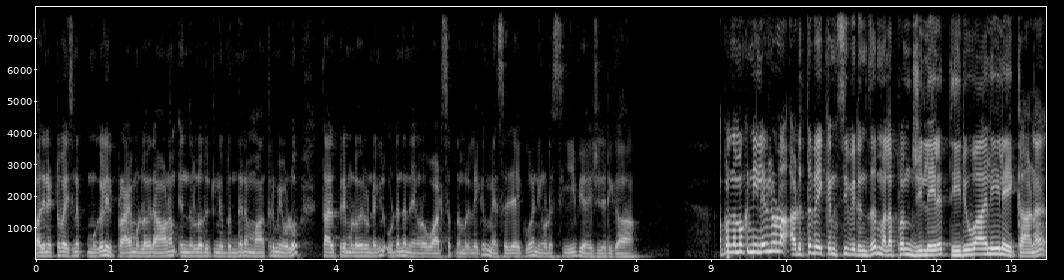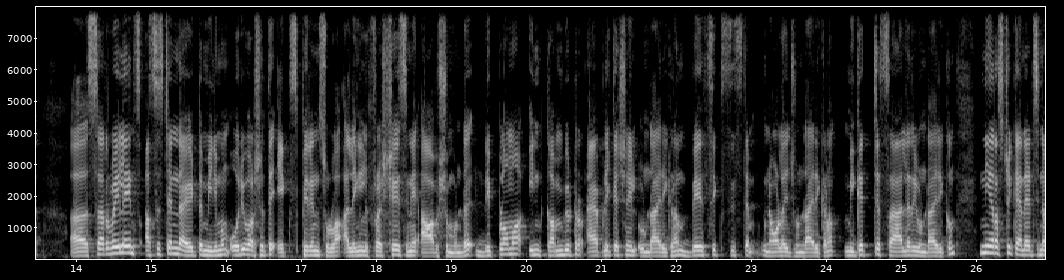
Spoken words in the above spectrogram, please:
പതിനെട്ട് വയസ്സിന് മുകളിൽ പ്രായമുള്ളവരാവണം എന്നുള്ളൊരു നിബന്ധന മാത്രമേ ഉള്ളൂ. താല്പര്യമുള്ളവരുണ്ടെങ്കിൽ ഉടൻ തന്നെ ഞങ്ങളുടെ വാട്സപ്പ് നമ്പറിലേക്ക് മെസ്സേജ് അയക്കുക നിങ്ങളുടെ സി വി അയച്ചു തരിക. അപ്പോൾ നമുക്ക് നിലവിലുള്ള അടുത്ത വേക്കൻസി വരുന്നത് മലപ്പുറം ജില്ലയിലെ തിരുവാലിയിലേക്കാണ്. സർവൈലൻസ് അസിസ്റ്റന്റ് ആയിട്ട് മിനിമം ഒരു വർഷത്തെ എക്സ്പീരിയൻസ് ഉള്ള അല്ലെങ്കിൽ ഫ്രഷേഴ്സിനെ ആവശ്യമുണ്ട്. ഡിപ്ലോമ ഇൻ കമ്പ്യൂട്ടർ ആപ്ലിക്കേഷനിൽ ഉണ്ടായിരിക്കണം. ബേസിക് സിസ്റ്റം നോളേജ് ഉണ്ടായിരിക്കണം. മികച്ച സാലറി ഉണ്ടായിരിക്കും. നിയറസ്റ്റ് കാൻഡിഡേറ്റ്സിനെ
